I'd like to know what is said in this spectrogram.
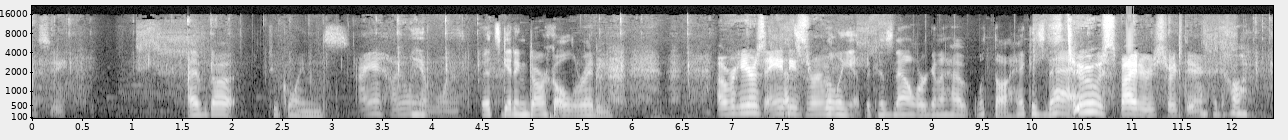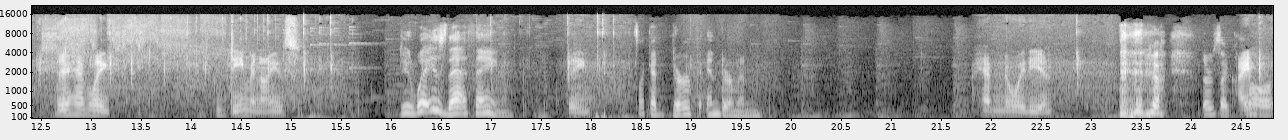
I see. I've got two coins. I I only have one. It's getting dark already. Over here's Andy's That's room. brilliant because now we're gonna have what the heck is that? Two spiders right there. Oh my god, They have like demon eyes dude, what is that thing? thing. It's like a derp Enderman. I have no idea. There's a I'm- claw.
